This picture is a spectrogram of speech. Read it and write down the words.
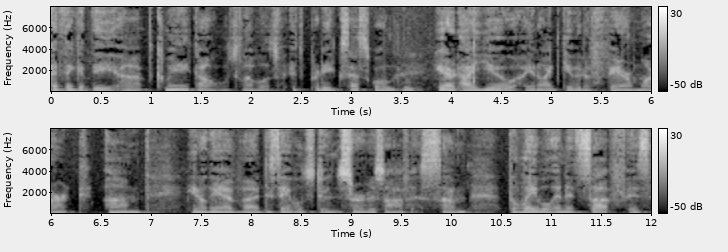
I think at the uh, community college level, it's, it's pretty accessible. Here at IU, you know, I'd give it a fair mark. Um, you know, they have a disabled student service office. Um, the label in itself is,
